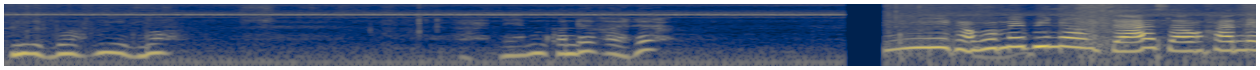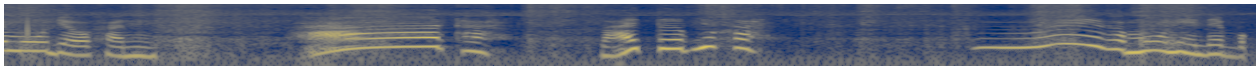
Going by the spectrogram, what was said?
มีอีกบ่มีอีกบ่อะแหนมก่อนเด้อค่ะเด้อะ ค่ะพ่อแม่พี่น้องจ้าสองคันในมูเดียวค่ะนี่พาดค่ะ หลายเติบอยู่ค่ะเฮ้ยค่ะมูนี่ได้บอก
